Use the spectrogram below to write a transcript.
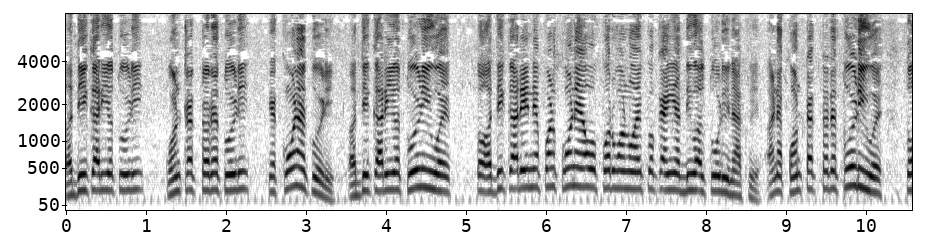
અધિકારીઓ તોડી, કોન્ટ્રાક્ટરે તોડી કે કોણે તોડી? અધિકારીઓ તોડી હોય તો અધિકારીને પણ કોણે આવો પરવાનો આપ્યો કે અહીંયા દિવાલ તોડી નાખવી? અને કોન્ટ્રાક્ટરે તોડી હોય તો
